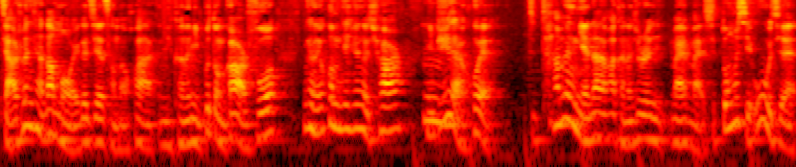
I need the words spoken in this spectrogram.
假如说你想到某一个阶层的话，你可能你不懂高尔夫，你可能混不进去那个圈儿，你必须得会。就他们那个年代的话，可能就是买买些东西物件，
